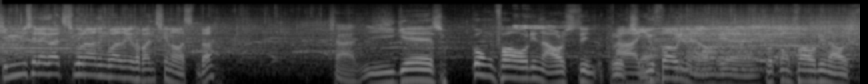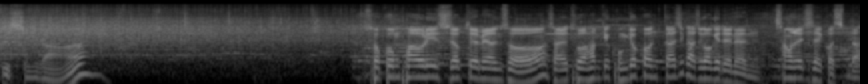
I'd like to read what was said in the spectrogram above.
김시래가 치고 나는 과정에서 반칙이 나왔습니다. 자 이게 속 공 파울이 나올 수도 있, 그렇죠. 아, 유파울이네요. 예. 속공 파울이 나올 수도 있습니다. 어? 속공 파울이 지적되면서 자유투와 함께 공격권까지 가져가게 되는 창원 LG 세이커스입니다.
